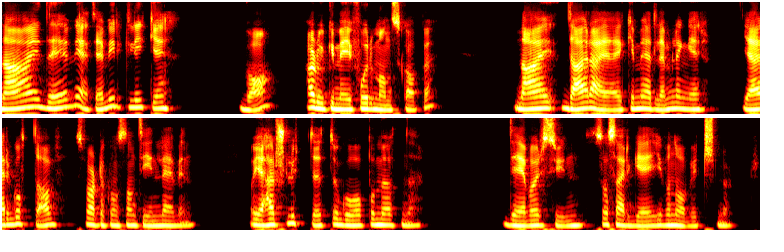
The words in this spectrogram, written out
Nei, det vet jeg virkelig ikke. Hva, er du ikke med i formannskapet? Nei, der er jeg ikke medlem lenger. Jeg er gått av, svarte Konstantin Levin, og jeg har sluttet å gå på møtene. Det var synd, sa Sergej Ivanovitsj mørkt.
